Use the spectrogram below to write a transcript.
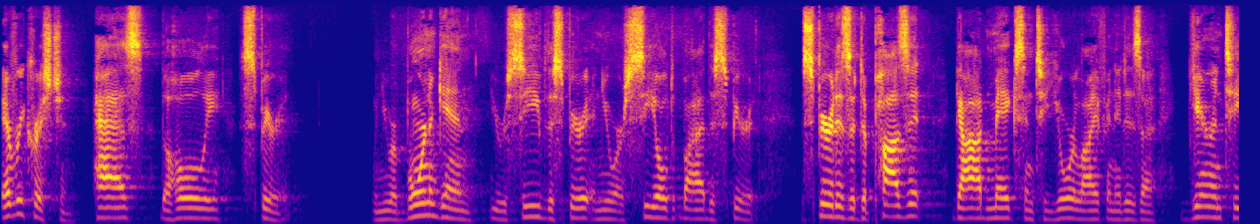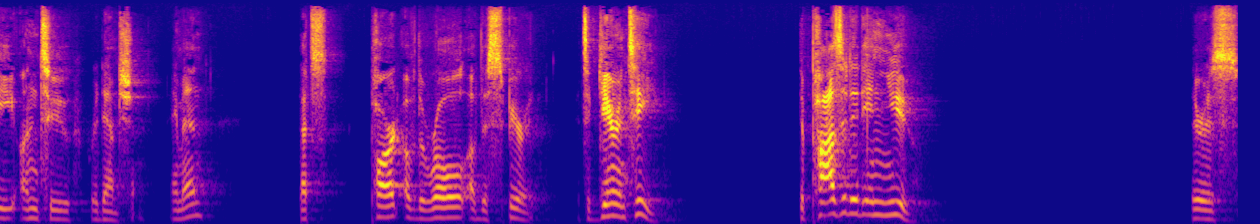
every Christian has the Holy Spirit. When you are born again, you receive the Spirit and you are sealed by the Spirit. The Spirit is a deposit God makes into your life, and it is a guarantee unto redemption. Amen? That's part of the role of the Spirit. It's a guarantee deposited in you. There is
